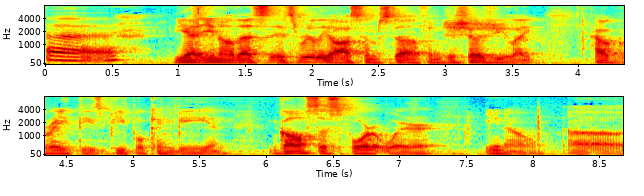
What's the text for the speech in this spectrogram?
Uh, Yeah, you know that's it's really awesome stuff, and just shows you like how great these people can be. And golf's a sport where you know uh,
